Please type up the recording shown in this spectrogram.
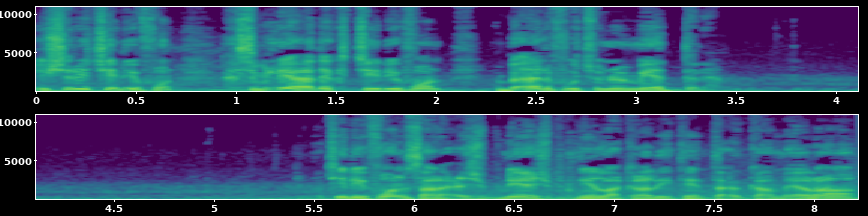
يشري تليفون. حسب لي هذاك التليفون ب 1800 درهم. تليفون صراحة عجبني عجبتني لا كاليتي نتاع الكاميرا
